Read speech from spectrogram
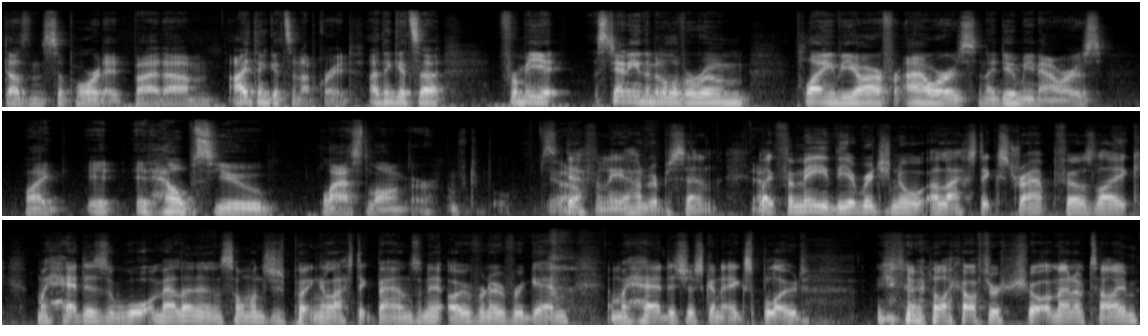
doesn't support it. But um, I think it's an upgrade. I think it's a, for me, it, standing in the middle of a room playing VR for hours, and I do mean hours, like it, it helps you last longer. Comfortable. So. Definitely, 100%. Yeah. Like for me, the original elastic strap feels like my head is a watermelon and someone's just putting elastic bands on it over and over again, and my head is just going to explode. you know, like after a short amount of time.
